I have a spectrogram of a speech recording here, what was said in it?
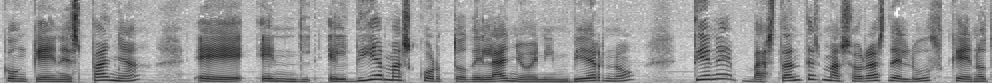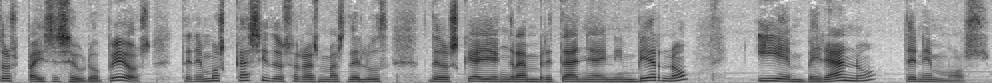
con que en España, eh, en el día más corto del año, en invierno, tiene bastantes más horas de luz que en otros países europeos. Tenemos casi dos horas más de luz de los que hay en Gran Bretaña en invierno y en verano tenemos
